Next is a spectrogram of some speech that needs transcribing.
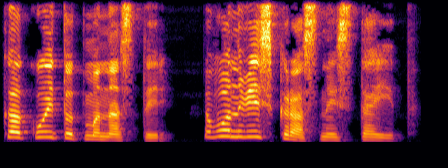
Какой тут монастырь? Вон весь красный стоит.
